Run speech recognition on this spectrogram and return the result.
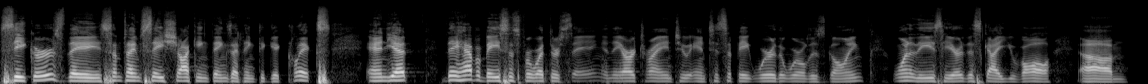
seekers. They sometimes say shocking things, I think, to get clicks, and yet they have a basis for what they're saying, and they are trying to anticipate where the world is going. One of these here, this guy Yuval, um,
